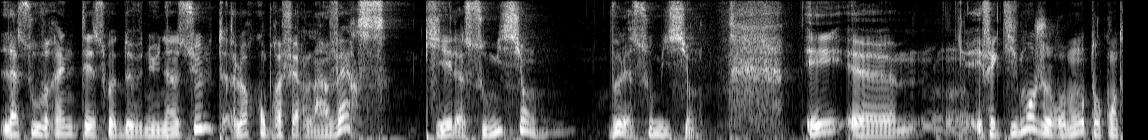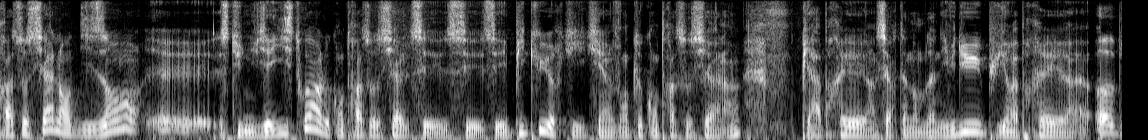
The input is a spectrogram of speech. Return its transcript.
la souveraineté soit devenue une insulte alors qu'on préfère l'inverse qui est la soumission on veut la soumission. Et euh, effectivement, je remonte au contrat social en disant, euh, c'est une vieille histoire, le contrat social, c'est Épicure qui, invente le contrat social. Hein. Puis après, un certain nombre d'individus, puis après euh, Hobbes,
